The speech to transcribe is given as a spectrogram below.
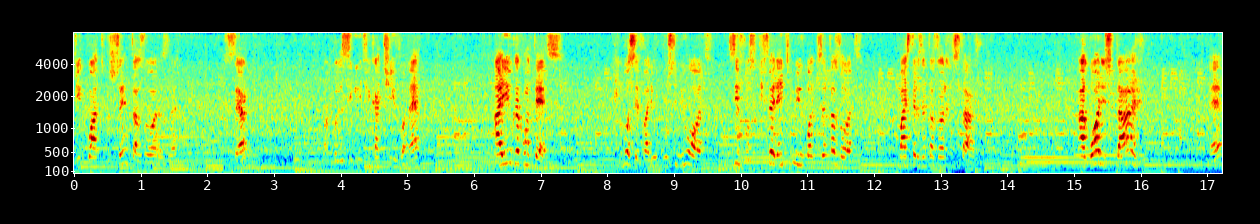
de 400 horas, né? Certo? Uma coisa significativa, né? Aí o que acontece? Você faria o curso em mil horas. Se fosse diferente, 1.400 horas. Mais 300 horas de estágio. Agora estágio, né?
